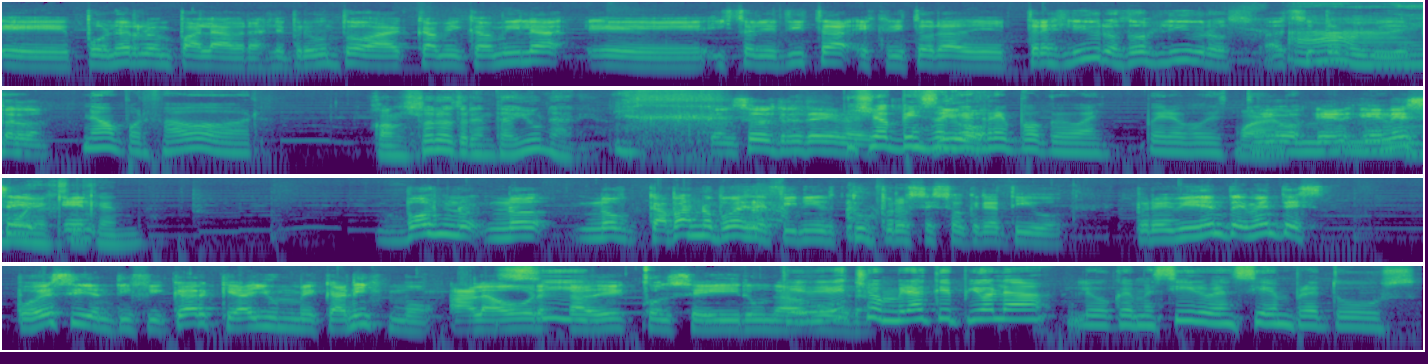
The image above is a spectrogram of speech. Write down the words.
eh, ponerlo en palabras. Le pregunto a Cami Camila, eh, historietista, escritora de tres libros, dos libros. Ah, siempre me olvidé, Ay, perdón. No, por favor. Con solo 31 años. Con solo 31 años. Yo pienso Digo, que es re poco igual, pero porque Bueno, Digo, en- en ese- Muy en- exigente. vos no, no, no- capaz no podés definir tu proceso creativo, pero evidentemente es- podés identificar que hay un mecanismo a la hora Sí. de conseguir una Que de obra. hecho, mirá qué piola lo que me sirven siempre tus,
